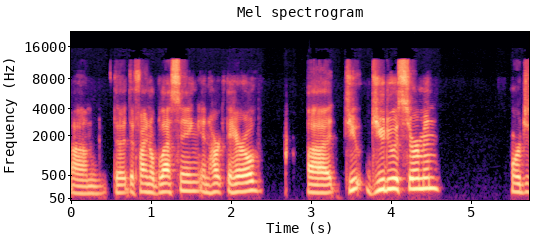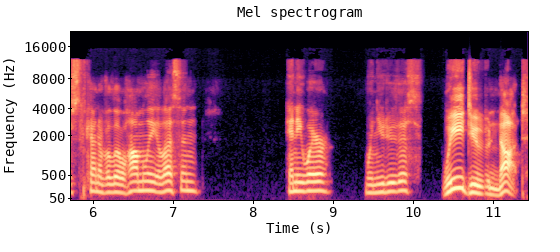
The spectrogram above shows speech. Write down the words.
um, the the final blessing and hark the herald. Uh, do you do you do a sermon, or just kind of a little homily, a lesson, anywhere when you do this? We do not.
